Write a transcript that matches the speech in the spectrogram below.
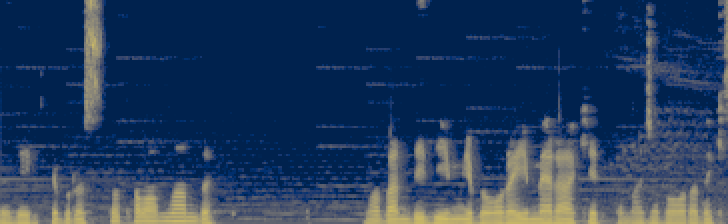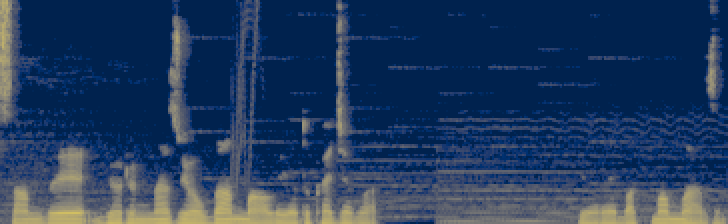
Böylelikle burası da tamamlandı. Ama ben dediğim gibi orayı merak ettim. Acaba oradaki sandığı görünmez yoldan mı alıyorduk acaba? Bir oraya bakmam lazım.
